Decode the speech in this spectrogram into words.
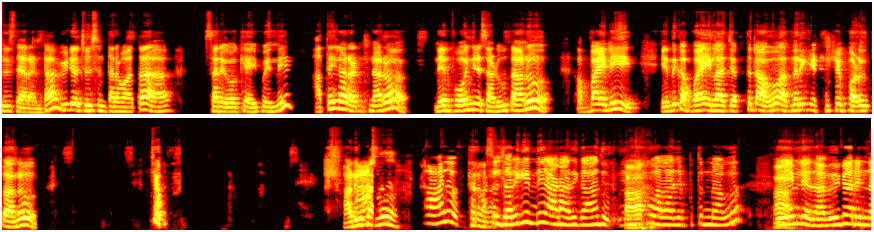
చూశారంట. వీడియో చూసిన తర్వాత సరే ఓకే అయిపోయింది. అత్తయ్య గారు అంటున్నారు నేను ఫోన్ చేసి అడుగుతాను. అబ్బాయిని ఎందుకు అబ్బాయి ఇలా చెప్తున్నావు? అందరికి చెప్పి అడుగుతాను? చెప్. కాదు. అసలు జరిగింది ఆడ అది కాదు. ఎందుకు అలా చెప్తున్నావు. ఏం లేదు. ఆ వీడియో నిన్న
